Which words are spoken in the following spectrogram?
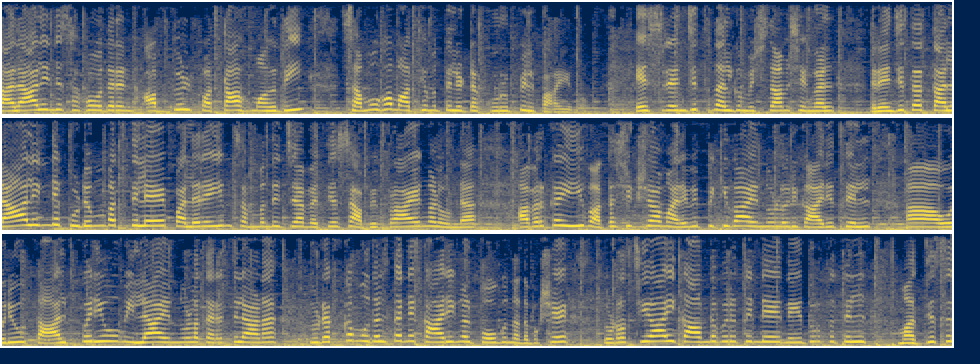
തലാലിന്റെ സഹോദരൻ അബ്ദുൾ ഫത്താഹ് മഹദി സമൂഹ മാധ്യമത്തിലിട്ട കുറിപ്പിൽ പറയുന്നു. എസ് രഞ്ജിത്ത് നൽകും വിശദാംശങ്ങൾ. രഞ്ജിത്ത് തലാലിന്റെ കുടുംബത്തിലെ പലരെയും സംബന്ധിച്ച വ്യത്യസ്ത അഭിപ്രായങ്ങളുണ്ട്. അവർക്ക് ഈ വധശിക്ഷ മരവിപ്പിക്കുക എന്നുള്ള ഒരു കാര്യത്തിൽ ഒരു താല്പര്യവുമില്ല എന്നുള്ള തരത്തിലാണ് തുടക്കം മുതൽ തന്നെ കാര്യങ്ങൾ പോകുന്നത്. പക്ഷേ തുടർച്ചയായി കാന്തപുരത്തിന്റെ നേതൃത്വത്തിൽ മധ്യസ്ഥ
